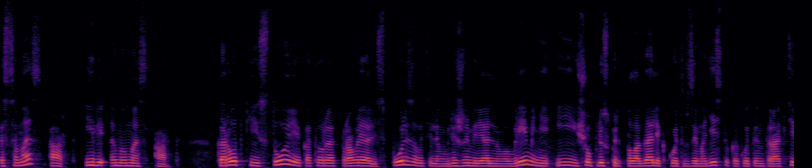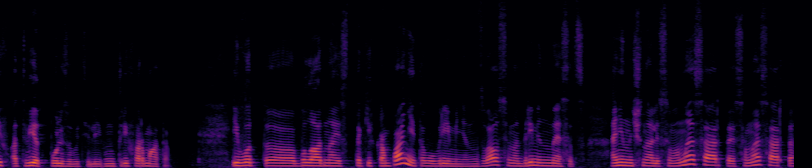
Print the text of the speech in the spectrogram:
SMS-арт или MMS-арт. Короткие истории, которые отправлялись пользователям в режиме реального времени и еще плюс предполагали какое-то взаимодействие, какой-то интерактив, ответ пользователей внутри формата. И вот э, была одна из таких компаний того времени, называлась она Dreaming Methods. Они начинали с MMS-арта, SMS-арта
